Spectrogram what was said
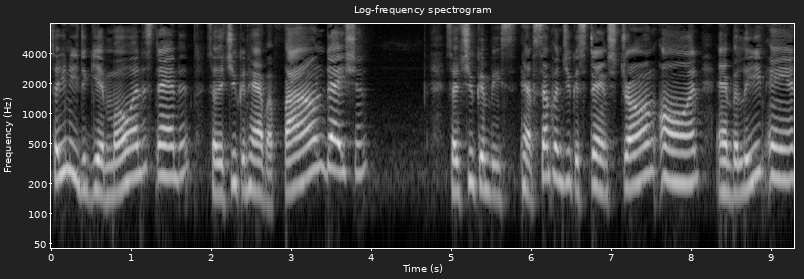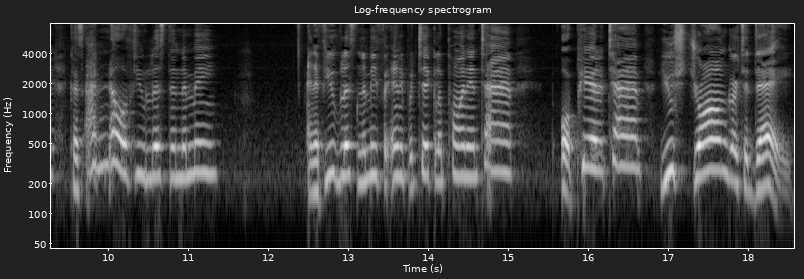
So you need to get more understanding so that you can have a foundation so that you can be have something you can stand strong on and believe in cuz I know if you listen to me and if you've listened to me for any particular point in time or period of time, you stronger today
